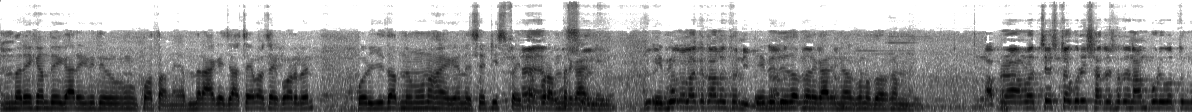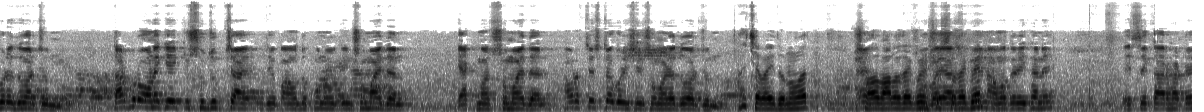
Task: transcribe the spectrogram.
আপনার এখান থেকে গাড়ি নিতে কোনো কথা নেই আপনারা আগে যাচাই বাছাই করবেন করে যদি আপনার মনে হয় এখানে স্যাটিসফাই তারপর আপনার গাড়ি। নেবেন। যদি ভালো লাগে তাহলে তো নিবেন এই ব্যতীত আপনার গাড়ি নেওয়ার কোনো দরকার নেই। আপনারা আমরা চেষ্টা করি সাথে সাথে নাম পরিবর্তন করে দেওয়ার জন্য। তারপরে অনেকে একটু সুযোগ চায় যে আমাদের পনেরো দিন সময় দেন এক মাস সময় দেন। আমরা চেষ্টা করি সেই সময়টা দেওয়ার জন্য। আচ্ছা ভাই ধন্যবাদ। সবাই ভালো থাকবেন সুস্থ থাকবেন। আমাদের এখানে। এসে কার হাটে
